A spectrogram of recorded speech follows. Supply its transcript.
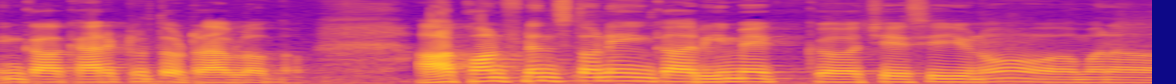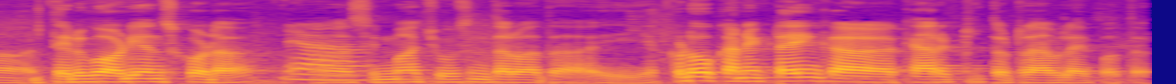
ఇంకా ఆ క్యారెక్టర్తో ట్రావెల్ అవుతాం. ఆ కాన్ఫిడెన్స్తోనే ఇంకా రీమేక్ చేసి యునో మన తెలుగు ఆడియన్స్ కూడా ఆ సినిమా చూసిన తర్వాత ఎక్కడో కనెక్ట్ అయ్యి ఇంకా క్యారెక్టర్తో ట్రావెల్ అయిపోతారు.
